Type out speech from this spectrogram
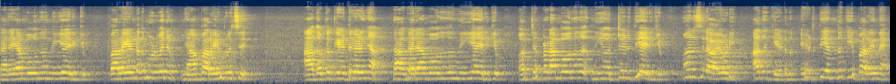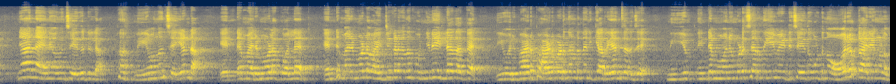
കരയാൻ പോകുന്നത് നീയായിരിക്കും. പറയേണ്ടത് മുഴുവനും ഞാൻ പറയും വിളിച്ച്. അതൊക്കെ കേട്ട് കഴിഞ്ഞാൽ തകരാൻ പോകുന്നത് നീയായിരിക്കും. ഒറ്റപ്പെടാൻ പോകുന്നത് നീ ഒറ്റൊരുത്തിയായിരിക്കും. മനസ്സിലായോടി? അത് കേട്ടതും എടുത്തി എന്തൊക്കെയാ പറയുന്നേ? ഞാൻ അതിനെ ഒന്നും ചെയ്തിട്ടില്ല. നീ ഒന്നും ചെയ്യണ്ട. എന്റെ മരുമോളെ കൊല്ലാൻ എന്റെ മരുമോളെ വയറ്റിൽ കിടക്കുന്ന കുഞ്ഞിനെ ഇല്ലാതാക്കാൻ നീ ഒരുപാട് പാടുപെടുന്നുണ്ടെന്ന് എനിക്കറിയാൻ ചെറുജെ നീയും നിന്റെ മോനും കൂടെ ചേർന്ന് ഈ വീട്ടിൽ ചെയ്തു കൂട്ടുന്ന ഓരോ കാര്യങ്ങളും.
